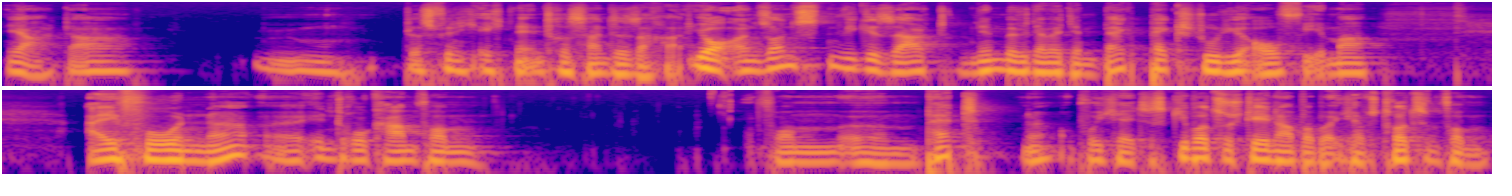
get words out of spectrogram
ja, da, mm, das finde ich echt eine interessante Sache. Ja, ansonsten, wie gesagt, nehmen wir wieder mit dem Backpack-Studio auf, wie immer. iPhone, ne? Äh, Intro kam vom, vom ähm, Pad, ne? obwohl ich ja jetzt das Keyboard zu stehen habe, aber ich habe es trotzdem vom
